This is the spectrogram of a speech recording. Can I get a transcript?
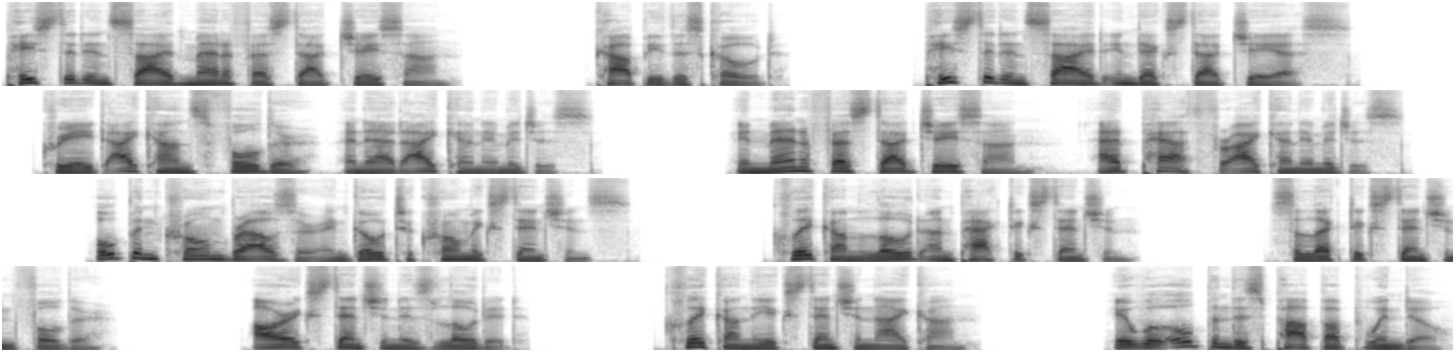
Paste it inside manifest.json. Copy this code. Paste it inside index.js. Create icons folder and add icon images. In manifest.json, add path for icon images. Open Chrome browser and go to Chrome extensions. Click on Load Unpacked extension. Select extension folder. Our extension is loaded. Click on the extension icon. It will open this pop up window.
